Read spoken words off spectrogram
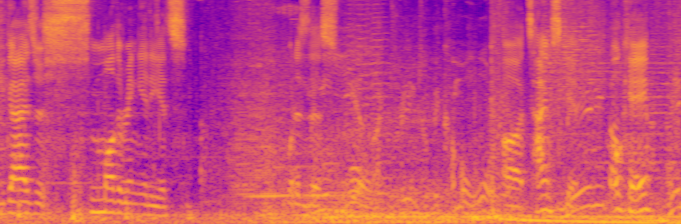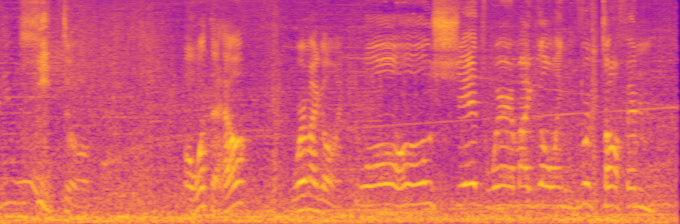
You guys are smothering idiots. What is this? Uh, time skip. Okay. Hito. Oh, what the hell? Where am I going? Whoa, shit. Where am I going? Vertoffen.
